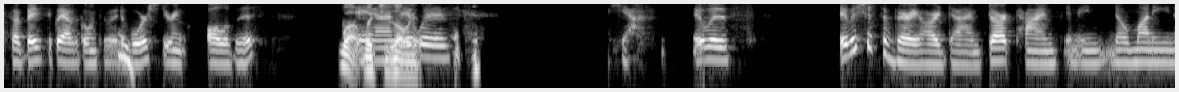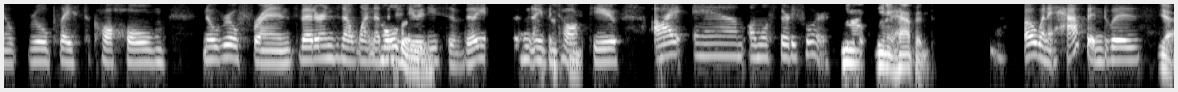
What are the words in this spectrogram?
so basically, I was going through a divorce during all of this. Well, and which is always it was, yeah, it was, it was just a very hard time, dark time. I mean, no money, no real place to call home, no real friends. Veterans don't want nothing to do with you. Civilians couldn't even talk to you. I am almost thirty four. When it happened. Oh, when it happened was yeah.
